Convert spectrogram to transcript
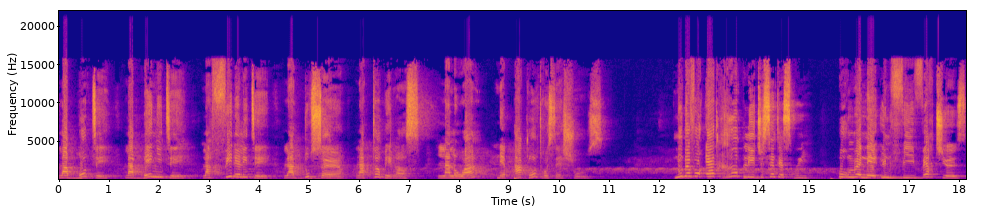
la bonté, la bénité, la fidélité, la douceur, la tempérance. La loi n'est pas contre ces choses. Nous devons être remplis du Saint-Esprit pour mener une vie vertueuse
